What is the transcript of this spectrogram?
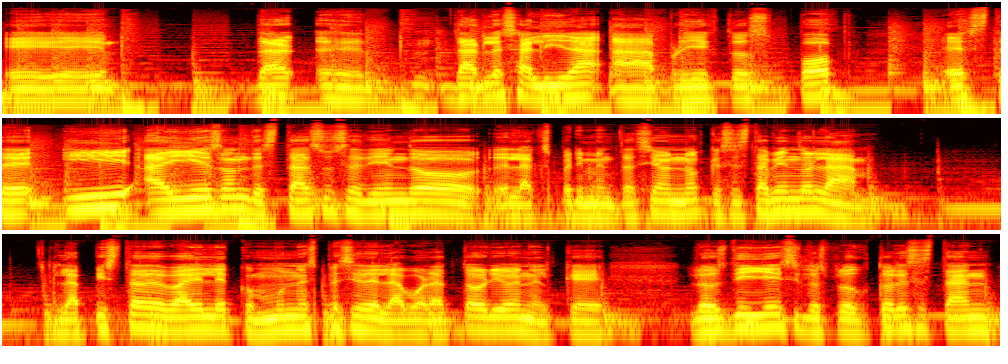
eh, dar, eh, darle salida a proyectos pop. Este, y ahí es donde está sucediendo la experimentación, ¿no? Que se está viendo la, la pista de baile como una especie de laboratorio en el que los DJs y los productores están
